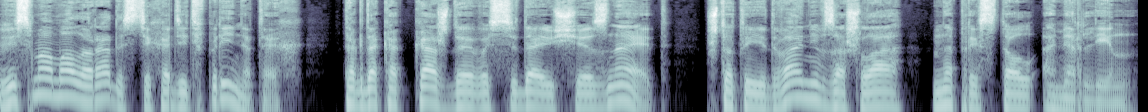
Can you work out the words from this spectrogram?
весьма мало радости ходить в принятых, тогда как каждая восседающая знает, что ты едва не взошла на престол Амерлин.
